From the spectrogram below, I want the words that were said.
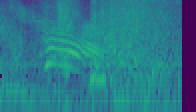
Yeah!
